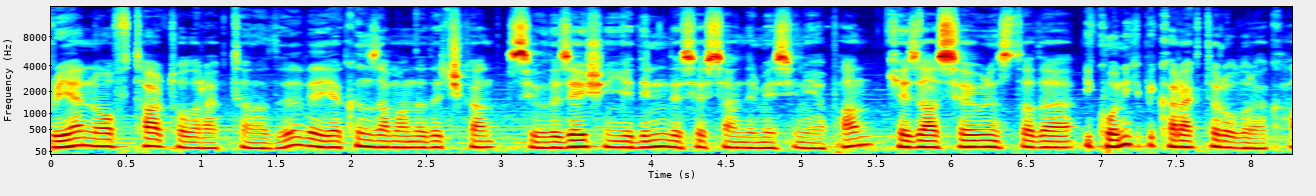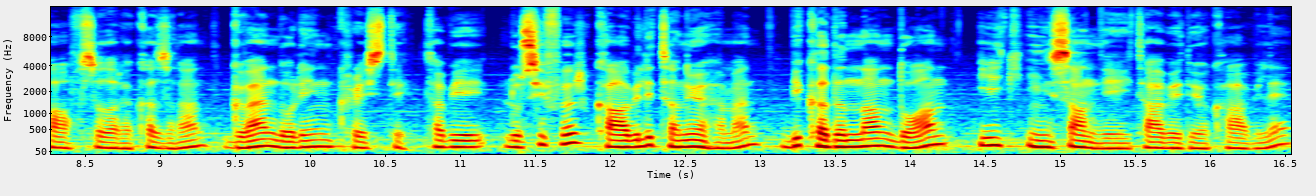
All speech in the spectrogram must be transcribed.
Brienne of Tarth olarak tanıdığı ve yakın zamanda da çıkan Civilization 7'nin de seslendirmesini yapan, keza Severance'da da ikonik bir karakter olarak hafızalara kazanan Gwendolyn Christie. Tabi Lucifer Kabil'i tanıyor hemen. Bir kadından doğan ilk insan diye hitap ediyor Kabil'e.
